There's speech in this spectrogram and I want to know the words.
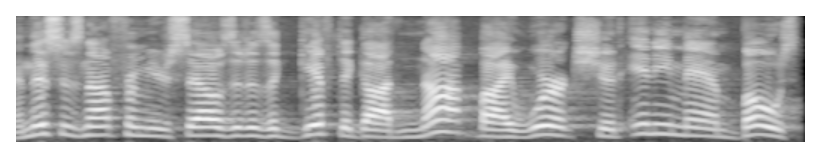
And this is not from yourselves, it is a gift of God, not by works should any man boast.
